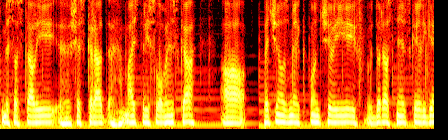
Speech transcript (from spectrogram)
sme sa stali 6 krát majstri Slovenska a väčšinou sme končili v dorasteneckej lige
